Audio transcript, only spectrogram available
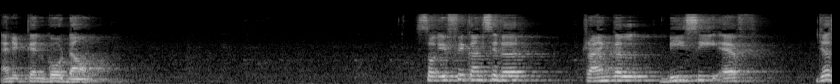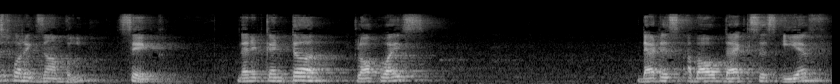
and it can go down. So if we consider triangle BCF just for example sake, then it can turn clockwise that is about the axis EF.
